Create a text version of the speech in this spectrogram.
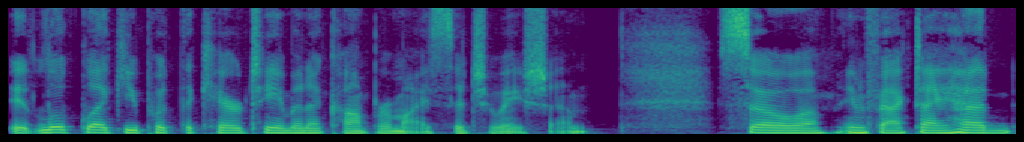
it look like you put the care team in a compromised situation. So, uh, in fact, I had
